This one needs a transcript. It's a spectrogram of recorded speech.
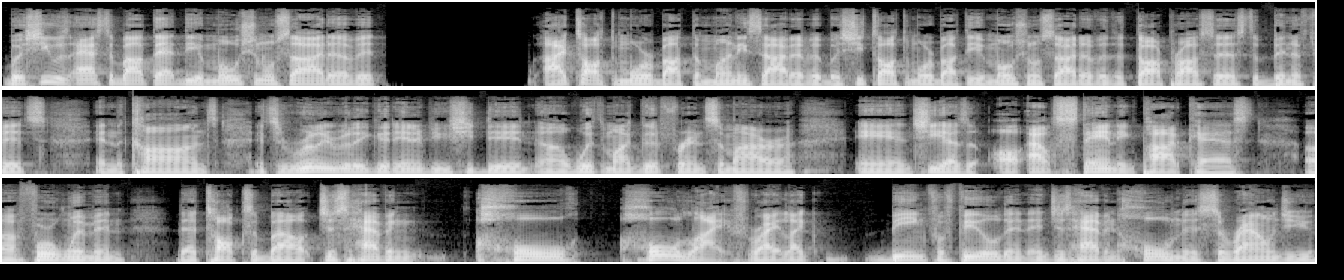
but she was asked about that, the emotional side of it. I talked more about the money side of it, but she talked more about the emotional side of it, the thought process, the benefits, and the cons. It's a really, really good interview she did uh, with my good friend Samira, and she has an outstanding podcast uh, for women that talks about just having a whole whole life, right? Like being fulfilled and, and just having wholeness surround you.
